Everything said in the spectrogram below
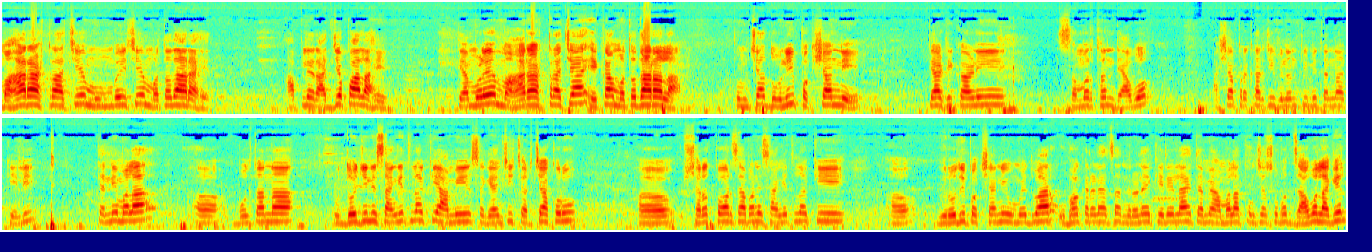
महाराष्ट्राचे मुंबईचे मतदार आहेत. आपले राज्यपाल आहेत. त्यामुळे महाराष्ट्राच्या एका मतदाराला तुमच्या दोन्ही पक्षांनी त्या ठिकाणी समर्थन द्यावं अशा प्रकारची विनंती मी त्यांना केली. त्यांनी मला बोलताना उद्धवजींनी सांगितलं की आम्ही सगळ्यांची चर्चा करू. शरद पवार साहेबांनी सांगितलं की विरोधी पक्षांनी उमेदवार उभा करण्याचा निर्णय केलेला आहे त्यामुळे आम्हाला त्यांच्यासोबत जावं लागेल.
